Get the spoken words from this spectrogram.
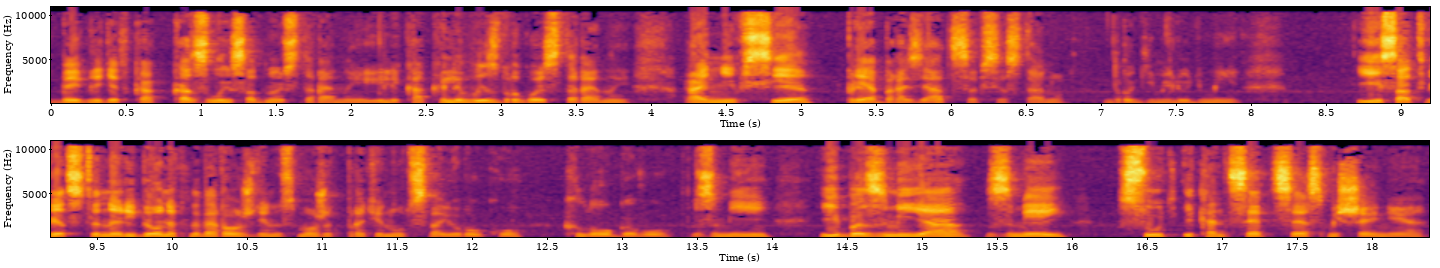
выглядят как козлы с одной стороны или как львы с другой стороны, они все преобразятся, все станут другими людьми. И, соответственно, ребенок новорожденный сможет протянуть свою руку к логову змеи, ибо змея, змей, суть и концепция смешения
